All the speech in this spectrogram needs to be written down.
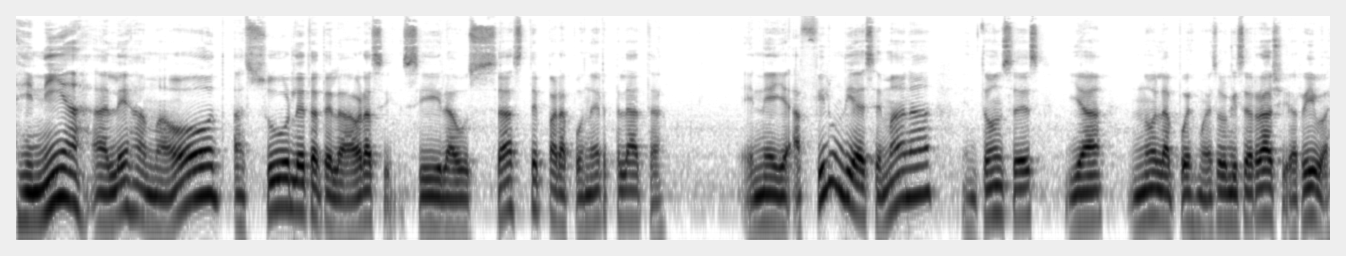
Ginías aleja maot, azur letatela. Ahora sí, si la usaste para poner plata en ella, a filo un día de semana, entonces ya no la puedes mover. Eso es lo que dice Rashi arriba.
